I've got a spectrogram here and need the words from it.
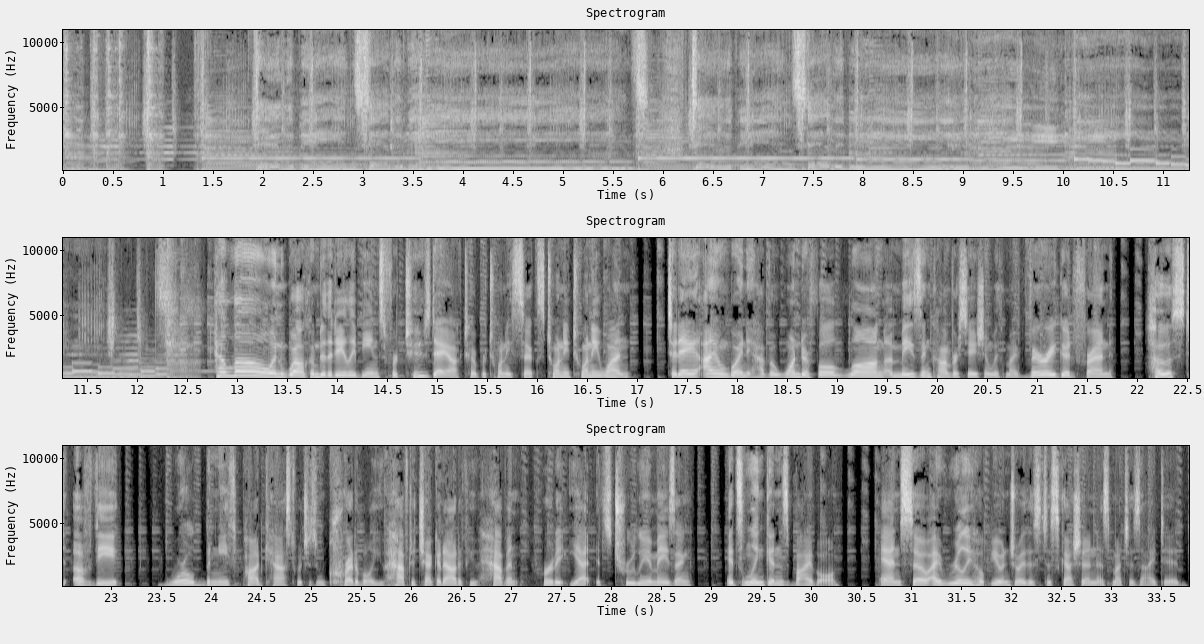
And welcome to the Daily Beans for Tuesday, October 26, 2021. Today, I am going to have a wonderful, long, amazing conversation with my very good friend, host of the World Beneath podcast, which is incredible. You have to check it out if you haven't heard it yet. It's truly amazing. It's Lincoln's Bible. And so I really hope you enjoy this discussion as much as I did.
